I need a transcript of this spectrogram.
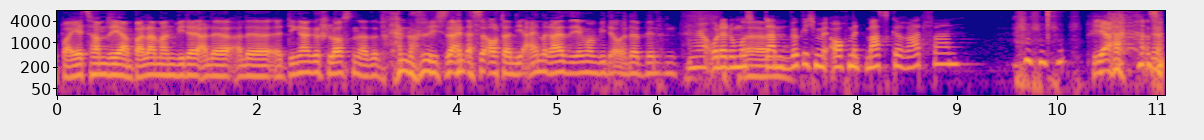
Wobei jetzt haben sie ja am Ballermann wieder alle alle äh, Dinger geschlossen. Also kann natürlich sein, dass sie auch dann die Einreise irgendwann wieder unterbinden. Ja, oder du musst ähm, dann wirklich mit, auch mit Maske Rad fahren. ja. Also,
